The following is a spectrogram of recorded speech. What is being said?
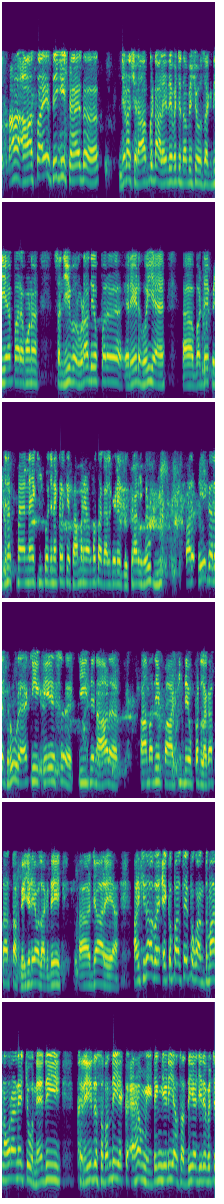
ਹਾਂ, ਆਸ ਤਾਂ ਇਹ ਸੀ ਕਿ ਸ਼ਾਇਦ ਜਿਹੜਾ ਸ਼ਰਾਬ ਘਟਾਲੇ ਦੇ ਵਿੱਚ ਦਬਿਸ਼ ਹੋ ਸਕਦੀ ਹੈ, ਪਰ ਹੁਣ ਸੰਜੀਵ ਅਰੋੜਾ ਦੇ ਉੱਪਰ ਰੇਡ ਹੋਈ ਹੈ। ਵੱਡੇ ਬਿਜ਼ਨਸਮੈਨ ਨੇ ਕੀ ਕੁਝ ਨਿਕਲ ਕੇ ਸਾਹਮਣੇ ਆਉਂਦਾ ਤਾਂ ਗੱਲ ਜਿਹੜੀ ਦੂਸਰਾ ਵਾਲੀ ਹੋਊਗੀ। ਪਰ ਇਹ ਗੱਲ ਜ਼ਰੂਰ ਹੈ ਕਿ ਇਸ ਚੀਜ਼ ਦੇ ਨਾਲ ਆਮ ਆਦਮੀ ਪਾਰਟੀ ਦੇ ਉੱਪਰ ਲਗਾਤਾਰ ਧੱਫੇ ਜਿਹੜੇ ਉਹ ਲੱਗਦੇ ਜਾ ਰਹੇ ਆ। ਅਰਖੀ ਸਾਹਿਬ, ਇੱਕ ਪਾਸੇ ਭਗਵੰਤ ਮਾਨ ਹੋਰਾਂ ਨੇ ਝੋਨੇ ਦੀ ਖਰੀਦ ਸੰਬੰਧੀ ਇੱਕ ਅਹਿਮ ਮੀਟਿੰਗ ਜਿਹੜੀ ਆ ਸੱਦੀ ਆ, ਜਿਹਦੇ ਵਿੱਚ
